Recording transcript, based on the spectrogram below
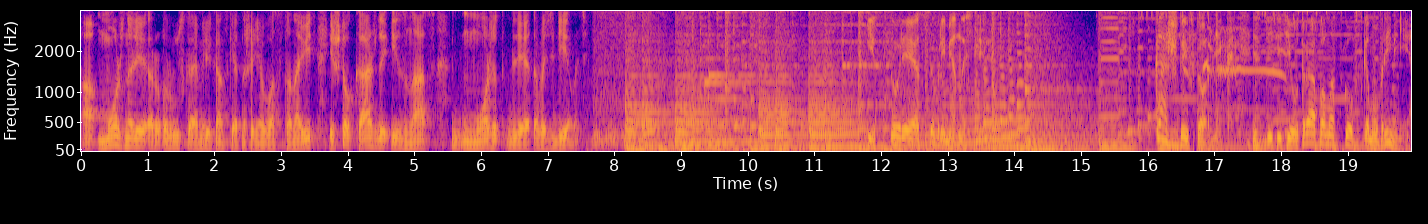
а можно ли русско-американские отношения восстановить и что каждый из нас может для этого сделать. История современности. Каждый вторник с 10 утра по московскому времени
